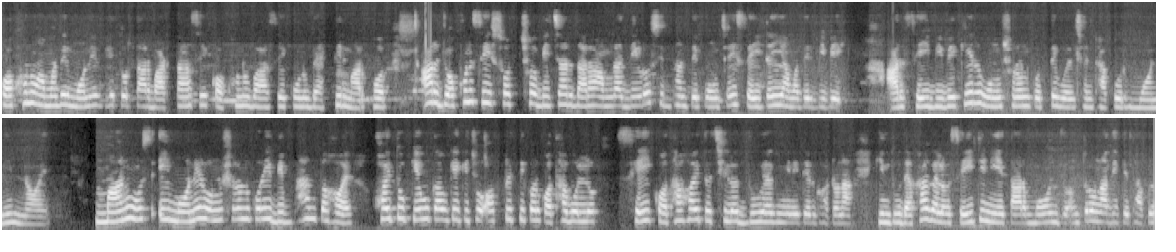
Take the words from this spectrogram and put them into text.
কখনো আমাদের মনের ভেতর তার বার্তা আসে, কখনো বা আসে কোনো ব্যক্তির মারফত। আর যখন সেই স্বচ্ছ বিচার দ্বারা আমরা দৃঢ় সিদ্ধান্তে পৌঁছাই, সেইটাই আমাদের বিবেক। আর সেই বিবেকের অনুসরণ করতে বলছেন ঠাকুর মনের নয়। মানুষ এই মনের অনুসরণ করেই বিভ্রান্ত হয়। হয়তো কেউ কাউকে কিছু অপ্রীতিকর কথা বলল, সেই কথা হয়তো ছিল দু এক মিনিটের ঘটনা। কিন্তু দেখা গেল সেইটি নিয়ে তার মন যন্ত্রণা দিতে থাকল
